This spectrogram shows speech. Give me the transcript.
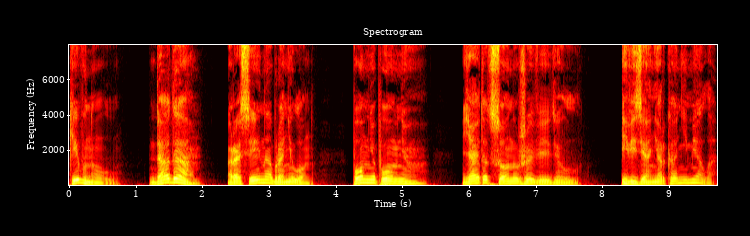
кивнул. «Да-да», — рассеянно обронил он. «Помню, помню. Я этот сон уже видел». И визионерка онемела.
